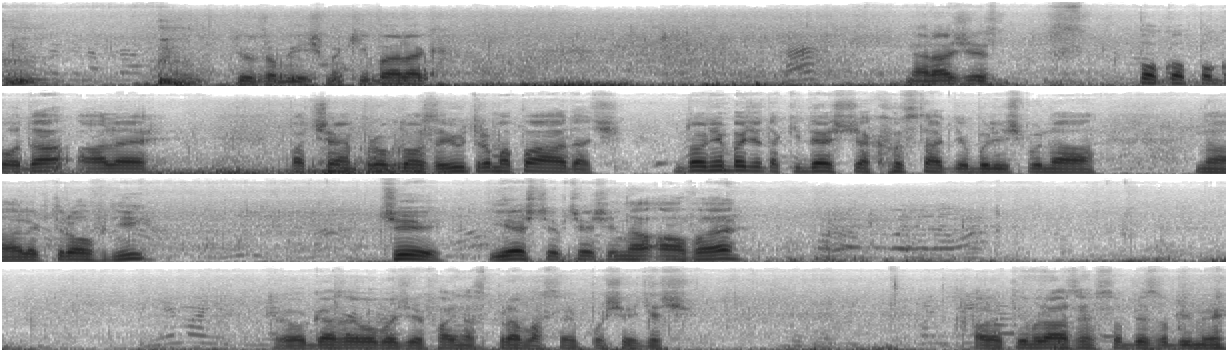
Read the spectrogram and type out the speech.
Tu zrobiliśmy kibelek. Na razie jest spoko pogoda, ale patrzyłem prognozę, jutro ma padać. To nie będzie taki deszcz jak ostatnio byliśmy na, na elektrowni. Czy jeszcze wcześniej na AWE. To gazeło będzie fajna sprawa sobie posiedzieć. Ale tym razem sobie zrobimy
